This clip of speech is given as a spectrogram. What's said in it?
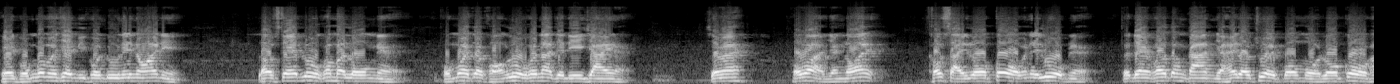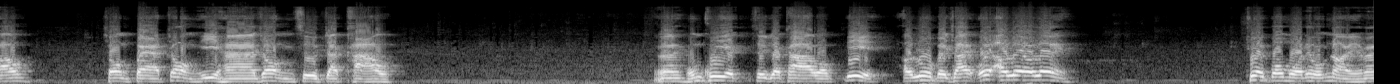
เหตุผมก็ไม่ใช่มีคนดูน้อยๆนี่ เราเซฟรูปเข้ามาลงเนี่ย ผมว่าเจ้าของรูปเขาน่าจะดีใจนะใช่ไหมเพราะว่าอย่างน้อยเขาใส่โลโก้ไว้ในรูปเนี่ย แสดงเขาต้องการอยากให้เราช่วยโปรโมทโลโก้เขาช่องแปดช่องอีหาช่องสืบจากข่าวผมคุยกับสืบจากข่าวบอกพี่ เอารูปไปใช้โอ้ยเอาเลยเอาเลย ช่วยโปรโมทให้ผมหน่อยใช่ไหม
